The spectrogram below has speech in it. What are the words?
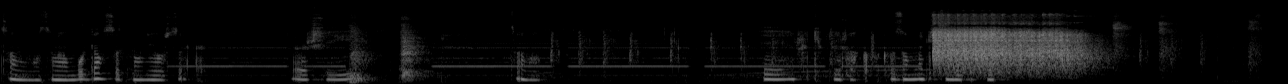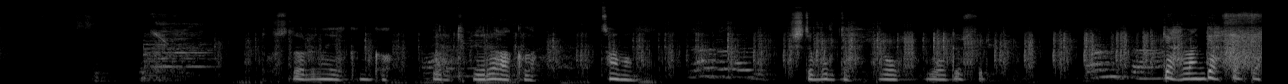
Tamam o zaman buradan satın alıyorsak her şeyi tamam. Ee, rakipleri haklı kazanmak için rakipler. Dostlarına yakın kal ve rakipleri haklı. Tamam. İşte burada yol yol gösteriyor. Gel lan gel gel gel.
